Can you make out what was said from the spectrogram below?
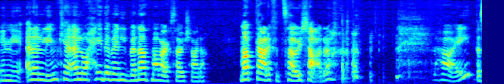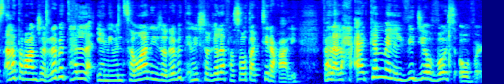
يعني أنا اللي يمكن أنا الوحيدة بين البنات ما بعرف أسوي شعرها. ما بتعرف تساوي شعرها. هاي بس أنا طبعا جربت هلأ يعني من ثواني جربت إني أشغلها فصوتها كتير عالي. فهلأ رح أكمل الفيديو voice over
